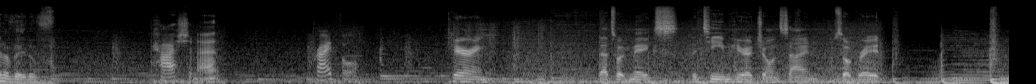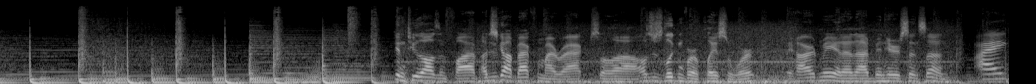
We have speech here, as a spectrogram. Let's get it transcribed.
innovative. Passionate. Prideful. Caring. That's what makes the team here at Jones Sign so great. In 2005, I just got back from Iraq, so uh, I was just looking for a place to work. They hired me, and then I've been here since then. I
